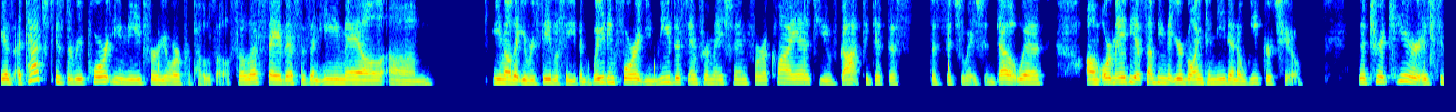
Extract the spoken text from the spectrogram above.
is attached is the report you need for your proposal. So let's say this is an email um, email that you received. Let's say you've been waiting for it. You need this information for a client. You've got to get this this situation dealt with, um, or maybe it's something that you're going to need in a week or two. The trick here is to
